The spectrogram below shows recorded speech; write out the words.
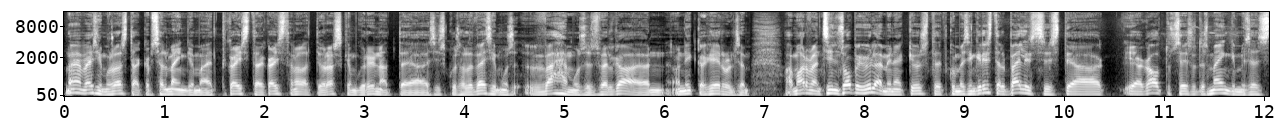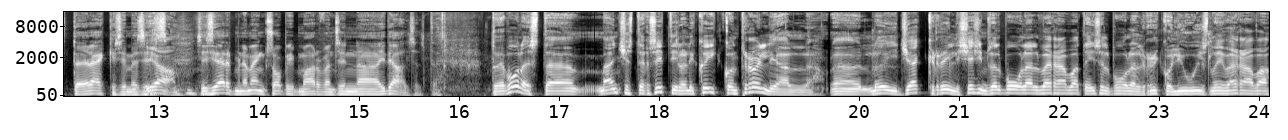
no ja väsimusaste hakkab seal mängima, et kaitsta, kaitsta on alati ju raskem kui rünnata ja siis, kui sa oled väsimus, vähemuses veel ka, on, on ikka keerulisem. aga ma arvan, et siin sobiv üleminek just, et kui me siin Crystal Palace'ist ja, ja kaotusseisudes mängimisest rääkisime, siis, siis järgmine mäng sobib, ma arvan, sinna ideaalselt. Tõepoolest, äh, Manchester Cityl oli kõik kontrolli all, äh, lõi Jack Grealish esimesel poolel värava, teisel poolel Rico Lewis lõi värava,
